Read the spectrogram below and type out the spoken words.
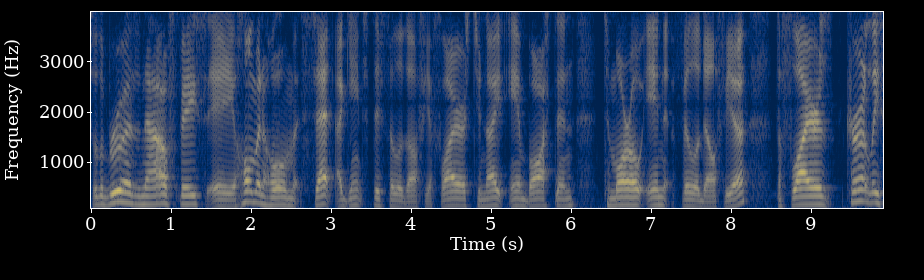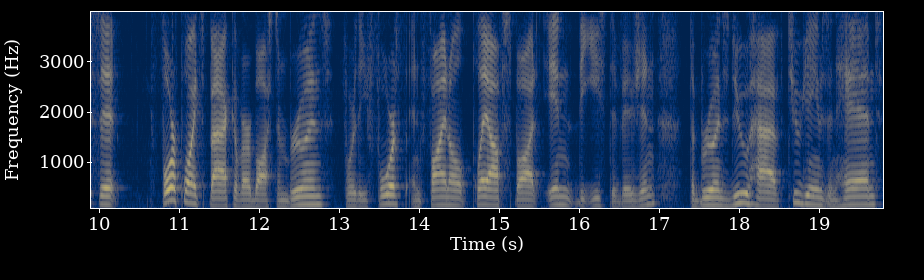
So the Bruins now face a home and home set against the Philadelphia Flyers tonight in Boston, tomorrow in Philadelphia. The Flyers currently sit four points back of our Boston Bruins for the fourth and final playoff spot in the East Division. The Bruins do have two games in hand,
